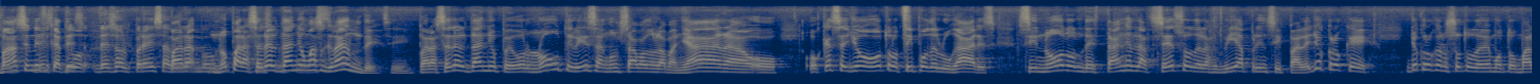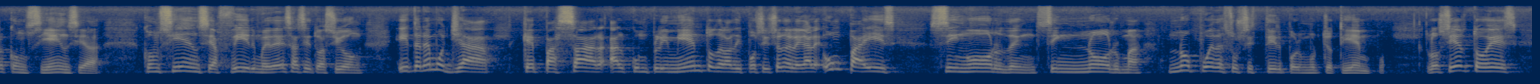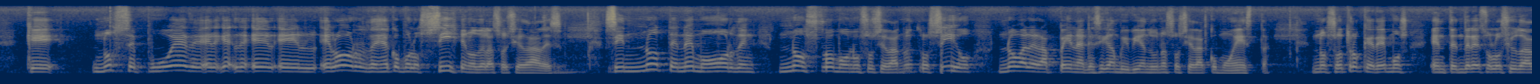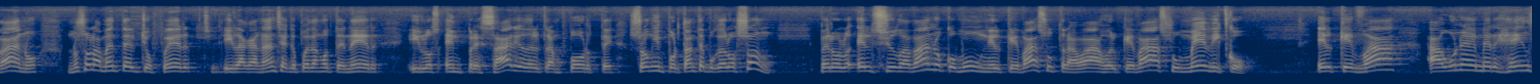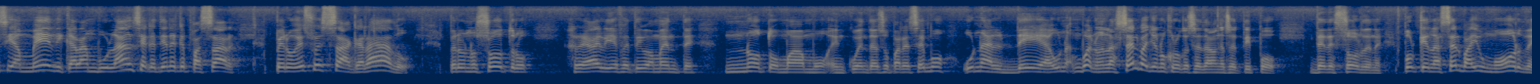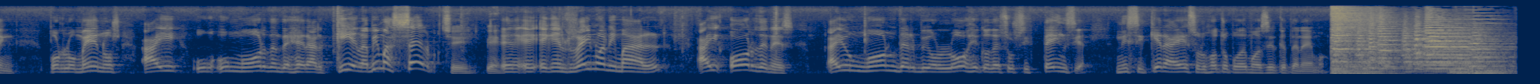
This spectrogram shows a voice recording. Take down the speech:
más significativo. De, sorpresa. Para, no, para hacer el daño más grande. Para hacer el daño peor. No utilizan un sábado en la mañana o, o qué sé yo, otro tipo de lugares, sino donde están el acceso de las vías principales. Yo creo que, yo creo que nosotros debemos tomar conciencia, conciencia firme de esa situación y tenemos ya que pasar al cumplimiento de las disposiciones legales. Un país sin orden, sin norma, no puede subsistir por mucho tiempo. Lo cierto es que no se puede, el, orden es como el oxígeno de las sociedades. Si no tenemos orden, no somos una sociedad. Nuestros hijos no vale la pena que sigan viviendo una sociedad como esta. Nosotros queremos entender eso. Los ciudadanos, no solamente el chofer y la ganancia que puedan obtener y los empresarios del transporte son importantes porque lo son, pero el ciudadano común, el que va a su trabajo, el que va a su médico, el que va a una emergencia médica, la ambulancia que tiene que pasar, pero eso es sagrado. Pero nosotros, real y efectivamente, no tomamos en cuenta eso. Parecemos una aldea, una, bueno, en la selva yo no creo que se daban ese tipo de desórdenes, porque en la selva hay un orden, por lo menos hay un, orden de jerarquía en la misma selva. Sí, en, el reino animal hay órdenes, hay un orden biológico de subsistencia. Ni siquiera eso nosotros podemos decir que tenemos.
